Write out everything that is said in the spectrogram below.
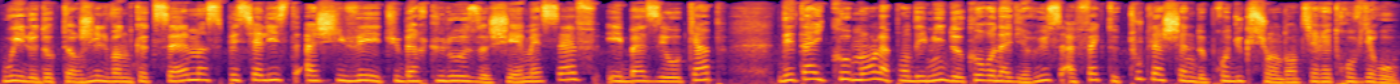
Oui, le docteur Gilles Van Kutsem, spécialiste HIV et tuberculose chez MSF et basé au Cap, détaille comment la pandémie de coronavirus affecte toute la chaîne de production d'antirétroviraux.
